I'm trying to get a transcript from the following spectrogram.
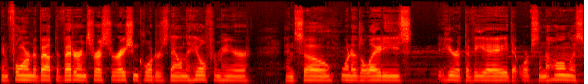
informed about the Veterans Restoration Quarters down the hill from here, and so one of the ladies here at the VA that works in the homeless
